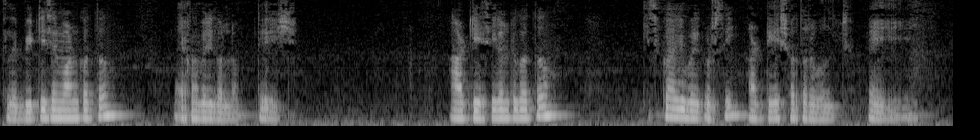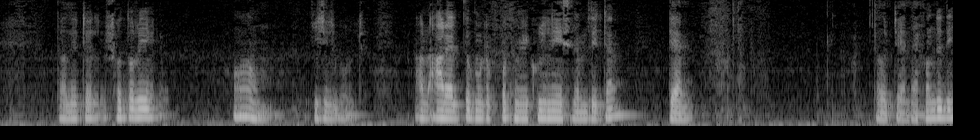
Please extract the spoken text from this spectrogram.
তাহলে বিটিএসের মান কত? এখন বের করলাম, তিরিশ। আর টিএস ইকাল টু কত? কিছুক্ষণ আগে বের করছি আর টিএস সতেরো ভোল্ট এই তাহলে এটা সতেরো পঁচিশ ভোল্ট আর আর এল তো প্রথমে খুলে নিয়েছিলাম যেটা টেন তাহলে টেন এখন যদি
